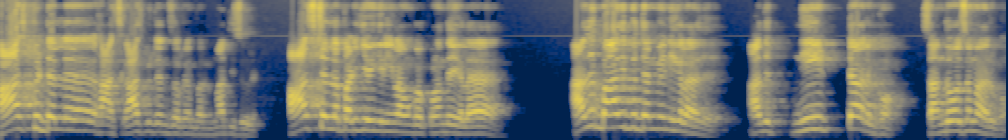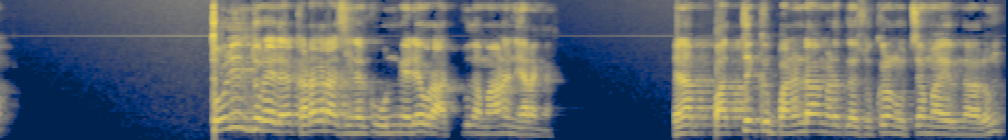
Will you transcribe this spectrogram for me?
ஹாஸ்பிட்டல்ல ஹாஸ்பிட்டல் சொல்றேன் பாருங்க மாத்தி சொல்றேன். ஹாஸ்டல்ல படிக்க வைக்கிறீங்களா உங்க குழந்தைகளை? அது பாதிப்பு தன்மை நிகழாது. அது நீட்டா இருக்கும். சந்தோஷமா இருக்கும். தொழில்துறையில கடகராசினருக்கு உண்மையிலே ஒரு அற்புதமான நேரங்க. ஏன்னா பத்துக்கு பன்னெண்டாம் இடத்துல சுக்கரன் உச்சமா இருந்தாலும்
